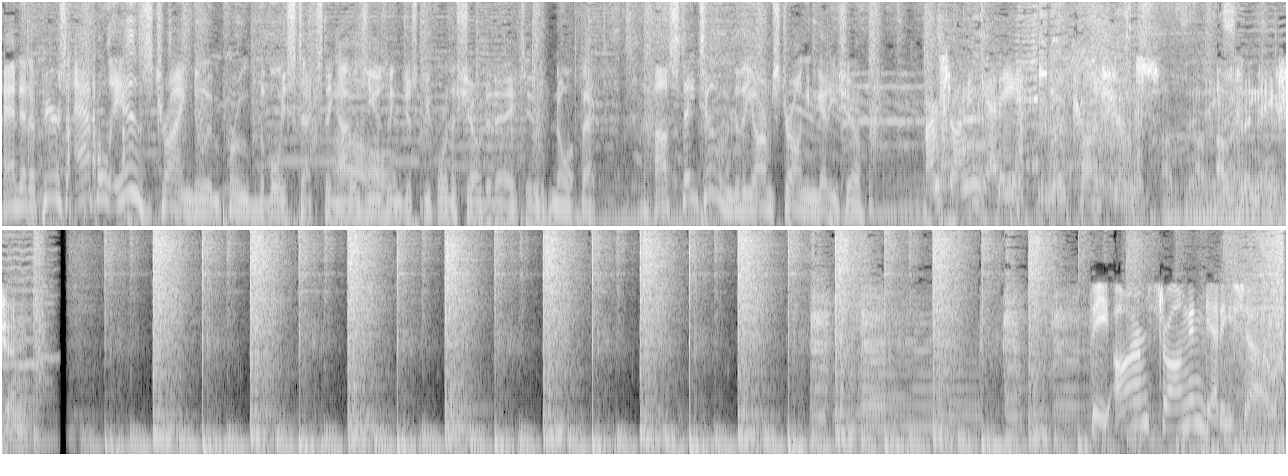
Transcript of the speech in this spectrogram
And it appears Apple is trying to improve the voice texting I was Oh. using just before the show today to no effect. Uh, stay tuned to the Armstrong and Getty Show. Armstrong and Getty. The conscience of the nation. Of the nation. The Armstrong and Getty Show. I'm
